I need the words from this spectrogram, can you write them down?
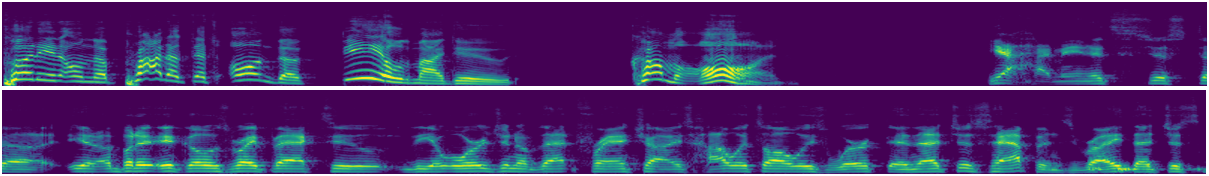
put in on the product that's on the field, my dude? Come on. Yeah, I mean, it's just uh, you know, but it, it, goes right back to the origin of that franchise, how it's always worked, and that just happens, right? Mm-hmm. That just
